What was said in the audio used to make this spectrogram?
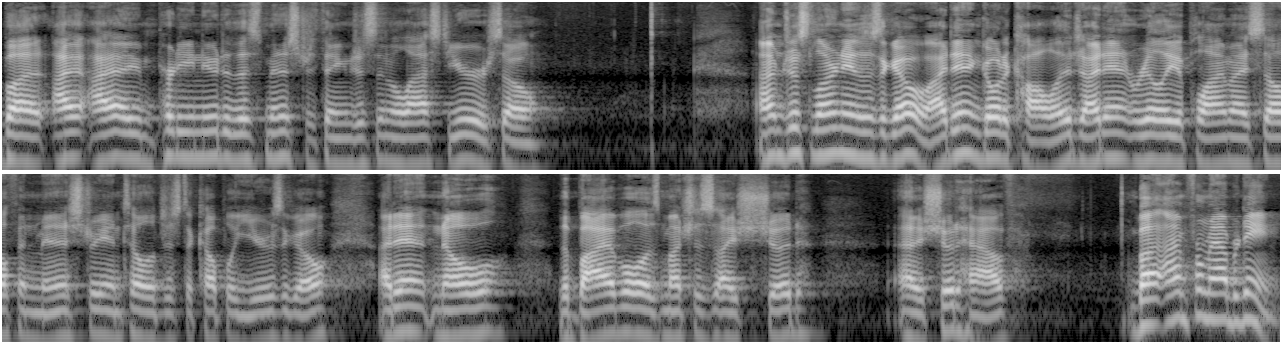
But I, I'm pretty new to this ministry thing just in the last year or so. I'm just learning as I go. I didn't go to college. I didn't really apply myself in ministry until just a couple years ago. I didn't know the Bible as much as I should I should have. But I'm from Aberdeen.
